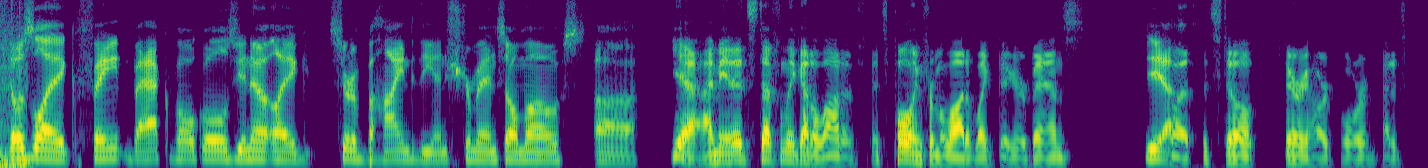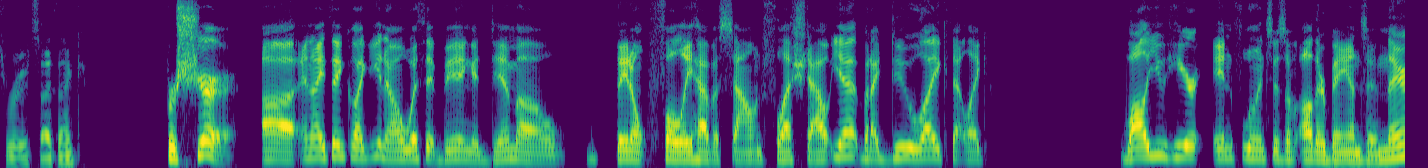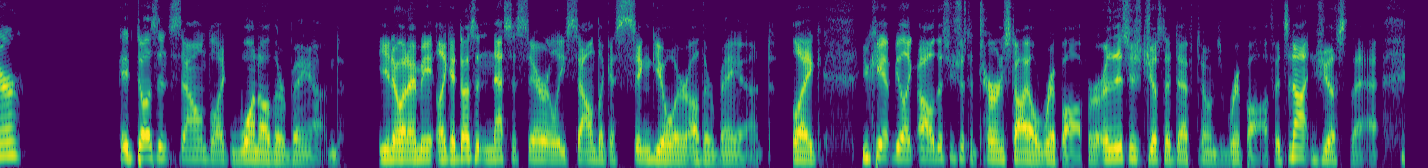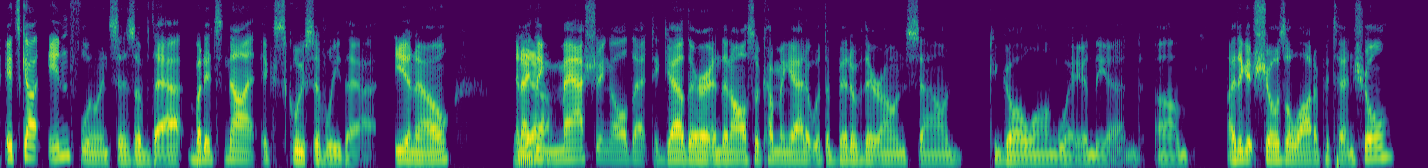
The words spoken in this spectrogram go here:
Those like faint back vocals, you know, like sort of behind the instruments almost. Uh, Yeah, I mean, it's definitely got a lot of it's pulling from a lot of like bigger bands, yeah, but it's still very hardcore at its roots, I think. for sure. Uh, and I think like, you know, with it being a demo, they don't fully have a sound fleshed out yet, but I do like that like while you hear influences of other bands in there, it doesn't sound like one other band. You know what I mean? Like it doesn't necessarily sound like a singular other band. Like you can't be like, oh, this is just a turnstile ripoff or, or this is just a Deftones ripoff. It's not just that. It's got influences of that, but it's not exclusively that, you know? And I think mashing all that together and then also coming at it with a bit of their own sound can go a long way in the end. Um, I think it shows a lot of potential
